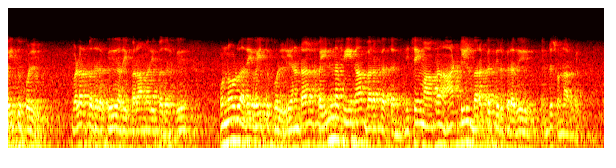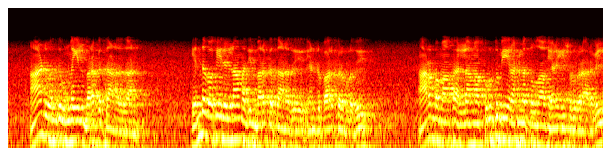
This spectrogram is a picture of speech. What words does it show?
வைத்துக்கொள் வளர்ப்பதற்கு அதை பராமரிப்பதற்கு உன்னோடு அதை வைத்துக்கொள். ஏனென்றால் பைன்ன ஃபீகா பரக்கத்தன் நிச்சயமாக ஆட்டில் பறக்கத்து இருக்கிறது என்று சொன்னார்கள். ஆடு வந்து உண்மையில் பறக்கத்தானது தான் எந்த வகையிலெல்லாம் அதில் பறக்கத்தானது என்று பார்க்கிற பொழுது ஆரம்பமாக அல்லாமா குருத்துபி ரஹமத்துல்லாஹி அழகி சொல்கிறார்கள்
